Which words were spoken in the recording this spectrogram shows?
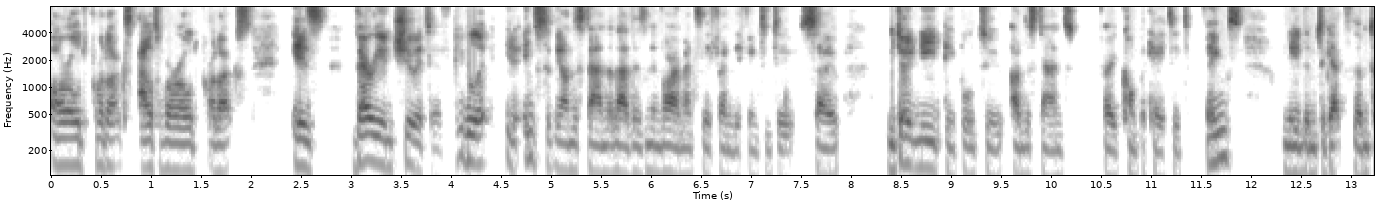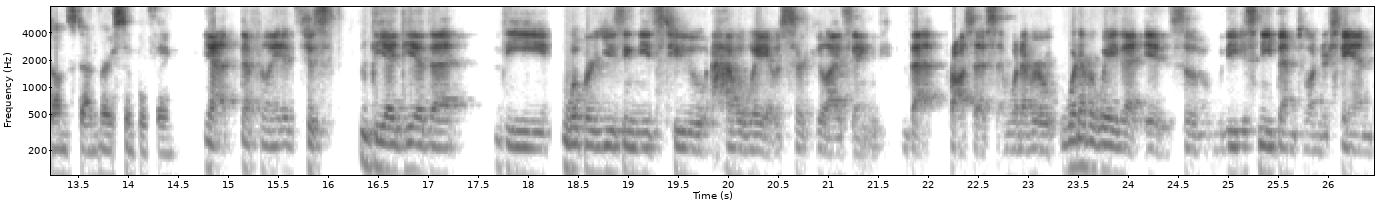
our old products out of our old products is very intuitive. People you know, instantly understand that that is an environmentally friendly thing to do. So we don't need people to understand very complicated things. We need them to get to them to understand a very simple thing. Yeah, definitely. It's just the idea that the what we're using needs to have a way of circularizing that process and whatever whatever way that is. So we just need them to understand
